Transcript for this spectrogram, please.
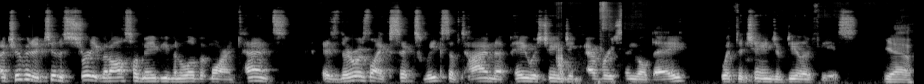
attributed to the street, but also maybe even a little bit more intense. Is there was like six weeks of time that pay was changing every single day with the change of dealer fees. Yeah,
